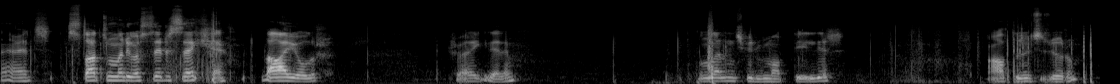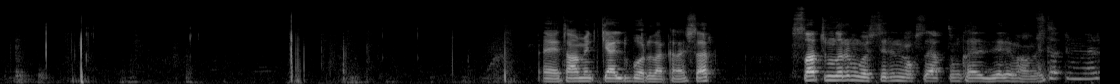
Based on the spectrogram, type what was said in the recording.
Evet. Stadyumları gösterirsek daha iyi olur. Şöyle gidelim. Bunların hiçbir bir mod değildir. Altını çiziyorum. Evet Ahmet geldi bu arada arkadaşlar. Stadyumları mı gösterelim yoksa yaptığım kareleri mi Ahmet? Stadyumlar,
